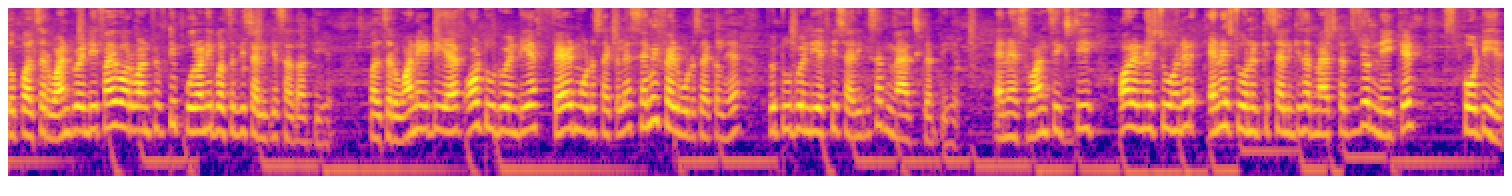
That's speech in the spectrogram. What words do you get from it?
तो पल्सर 125 और 150 पुरानी पल्सर की स्टाइलिंग के साथ आती है। पल्सर 180F और 220F फेड मोटरसाइकिल है सेमी फेड मोटरसाइकिल है, जो 220F की स्टाइलिंग के साथ मैच करती है। वन सिक्सटी और एन एस टू हंड्रेड की स्टाइलिंग के साथ मैच करती है, जो नेकेड स्पोर्टी है,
